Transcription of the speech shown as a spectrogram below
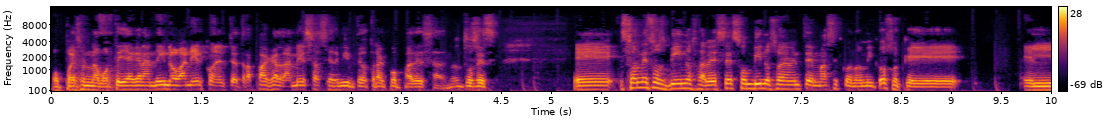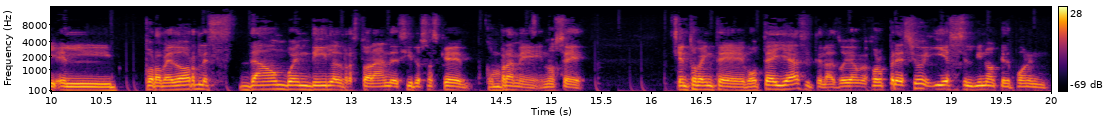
o puede ser una botella grande y no van a ir con el tetrapack a la mesa a servirte otra copa de esas, ¿no? Entonces, eh, son esos vinos a veces, son vinos obviamente más económicos o que el, proveedor les da un buen deal al restaurante, decir, o sea, es que cómprame, no sé, 120 botellas y te las doy a mejor precio y ese es el vino que le ponen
